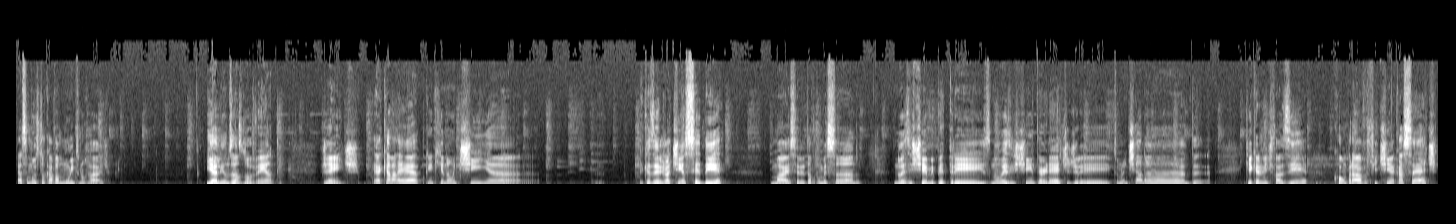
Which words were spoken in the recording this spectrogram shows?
Essa música tocava muito no rádio. E ali nos anos 90, gente, é aquela época em que não tinha. Quer dizer, já tinha CD, mas CD tava começando. Não existia MP3, não existia internet direito, não tinha nada. O que, que a gente fazia? Comprava fitinha cassete,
